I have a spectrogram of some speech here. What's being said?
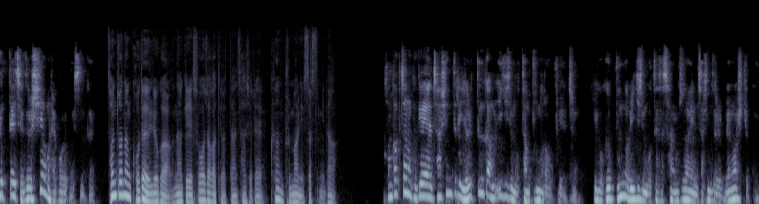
그때 제대로 시험을 해보려고 했으니까요. 선조는 고대 인류가 은하계의 수호자가 되었다는 사실에 큰 불만이 있었습니다. 선각자는 그게 자신들의 열등감을 이기지 못한 분노라고 부르했죠. 그리고 그 분노를 이기지 못해서 상주자인 자신들을 멸망시켰고요.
